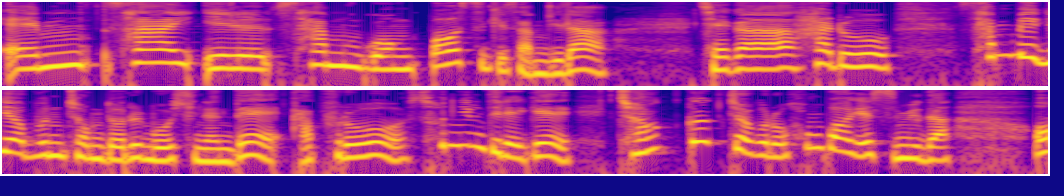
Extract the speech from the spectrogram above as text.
M4130 버스 기사입니다. 제가 하루 300여 분 정도를 모시는데 앞으로 손님들에게 적극적으로 홍보하겠습니다. 어,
